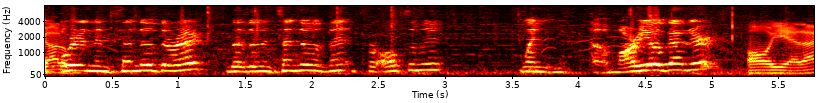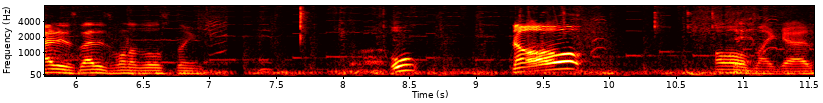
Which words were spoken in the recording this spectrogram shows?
Oh, or the Nintendo Direct, the, the Nintendo event for Ultimate, when uh, Mario got hurt. Oh yeah, that is that is one of those things. Oh no! Oh my god.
